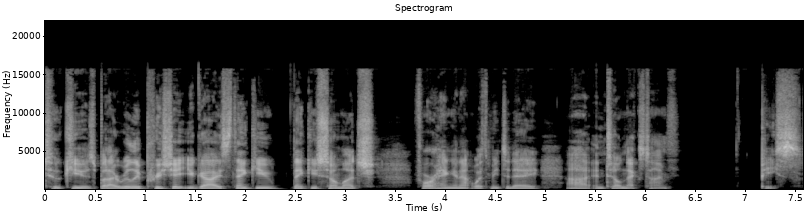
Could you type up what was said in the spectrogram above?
two cues. But I really appreciate you guys. Thank you, thank you so much for hanging out with me today. Uh, until next time, peace.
